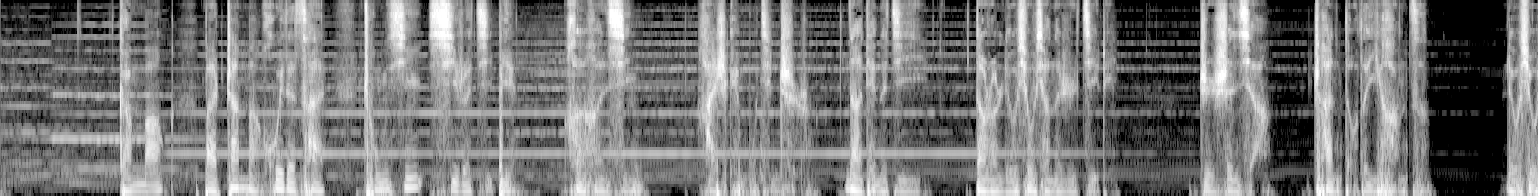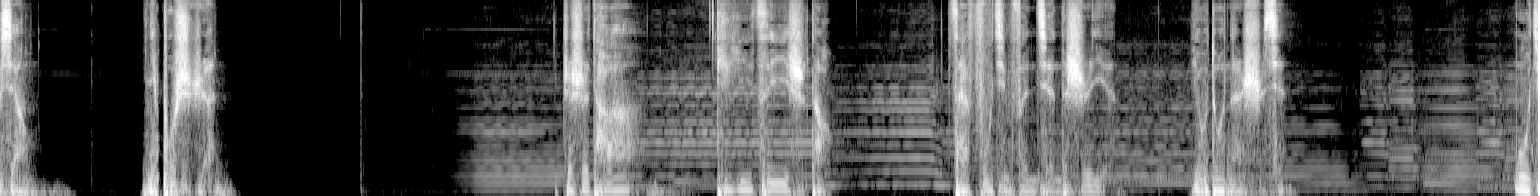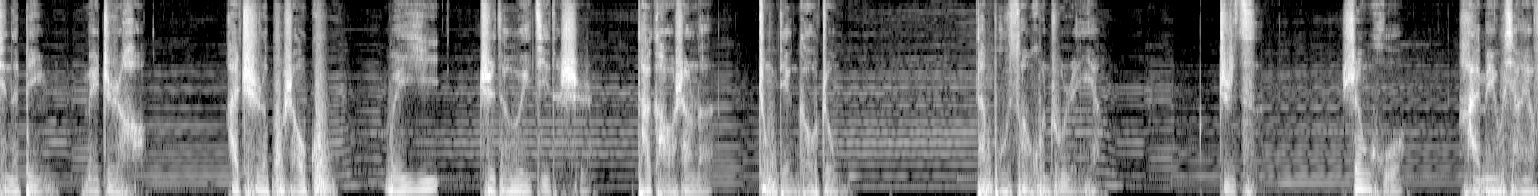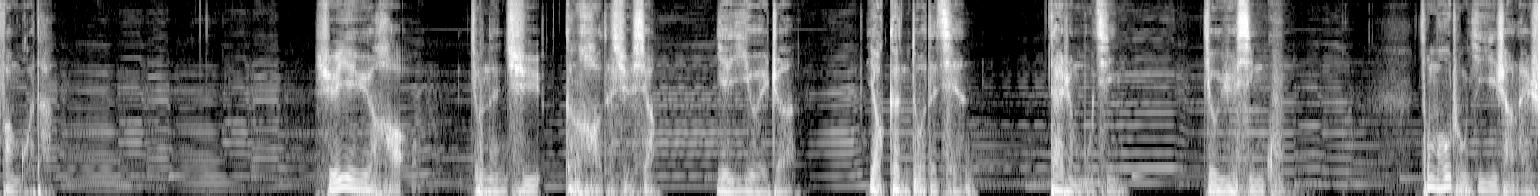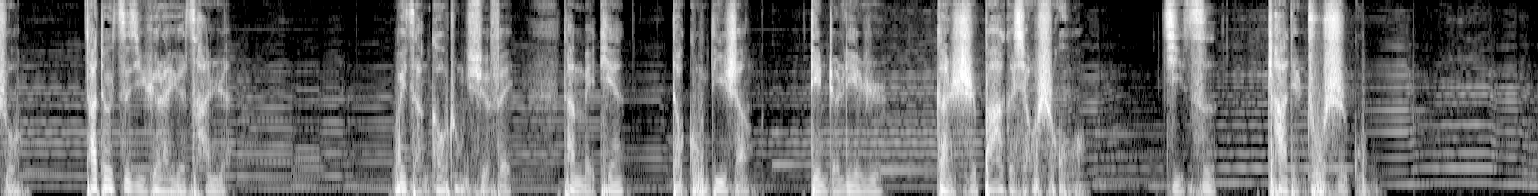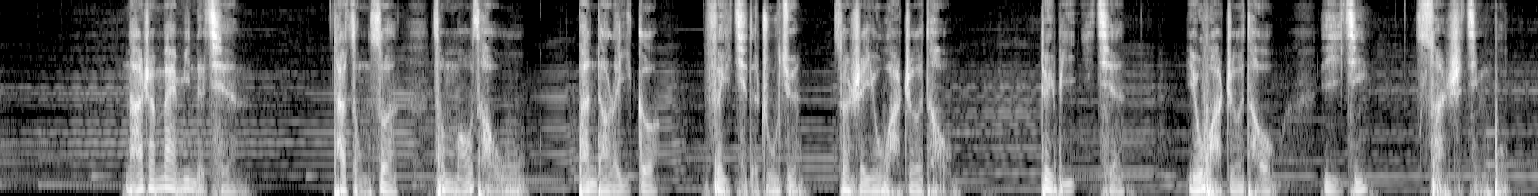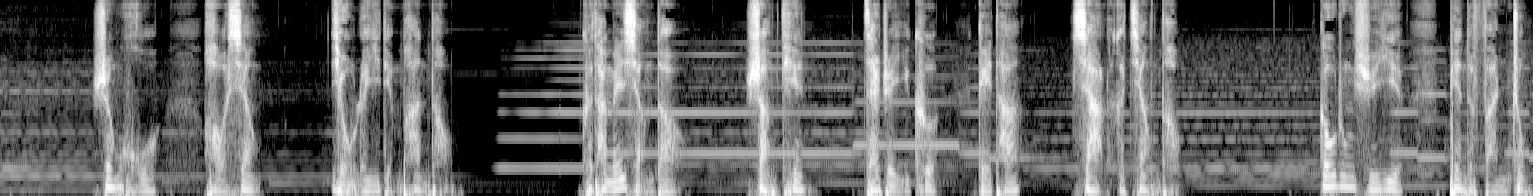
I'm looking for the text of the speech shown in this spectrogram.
赶忙把沾满灰的菜重新洗了几遍，狠狠心，还是给母亲吃了。那天的记忆，到了刘秀香的日记里，只剩下颤抖的一行字：“刘秀香，你不是人。”这是他第一次意识到，在父亲坟前的誓言有多难实现。母亲的病没治好，还吃了不少苦。唯一值得慰藉的是，他考上了重点高中，但不算混出人样。至此，生活还没有想要放过他。学业越好。就能去更好的学校，也意味着要更多的钱。带着母亲就越辛苦。从某种意义上来说，他对自己越来越残忍。为攒高中学费，他每天到工地上顶着烈日干十八个小时活，几次差点出事故。拿着卖命的钱，他总算从茅草屋搬到了一个废弃的猪圈，算是有瓦遮头。对比以前，有瓦遮头已经算是进步。生活好像有了一点盼头。可他没想到，上天在这一刻给他下了个降头。高中学业变得繁重。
